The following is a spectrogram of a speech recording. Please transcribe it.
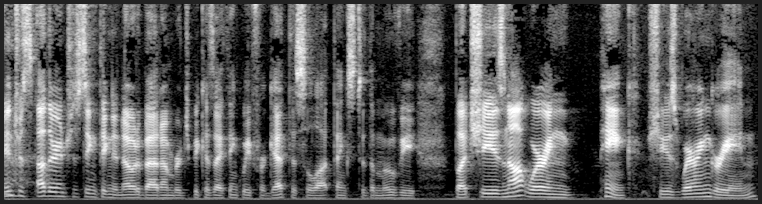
interest, other interesting thing to note about Umbridge, because I think we forget this a lot thanks to the movie, but she is not wearing pink. She is wearing green.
